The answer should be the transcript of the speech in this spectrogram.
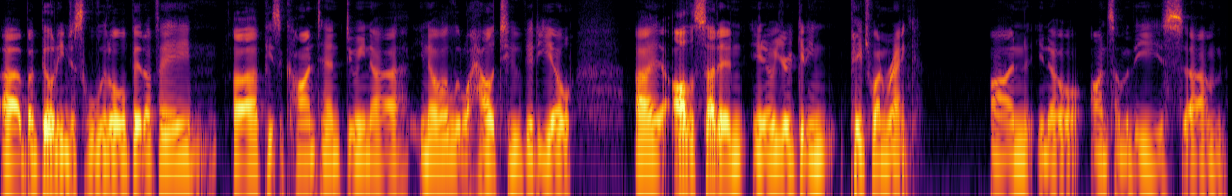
Uh, but building just a little bit of a uh, piece of content, doing a you know a little how-to video, uh, all of a sudden you know you're getting page one rank on you know on some of these um,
